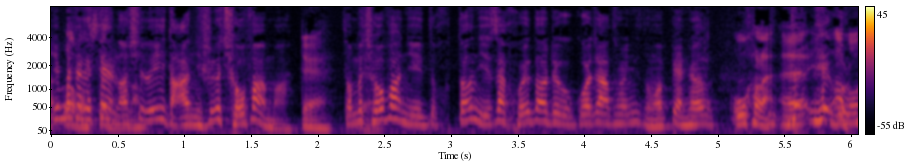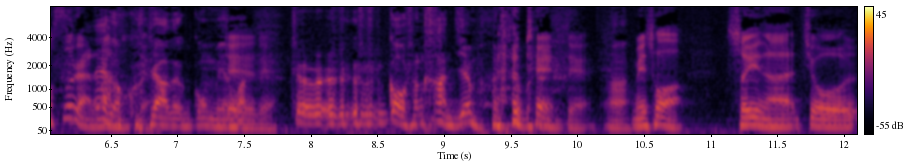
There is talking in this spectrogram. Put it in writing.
因为这个电脑系统一打，你是个囚犯嘛？对，怎么囚犯？你等你再回到这个国家的时候，你怎么变成乌克兰呃俄罗斯人了？那个国家的公民了？对对对，这是构成汉奸嘛？对对啊，没错。所以呢，就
